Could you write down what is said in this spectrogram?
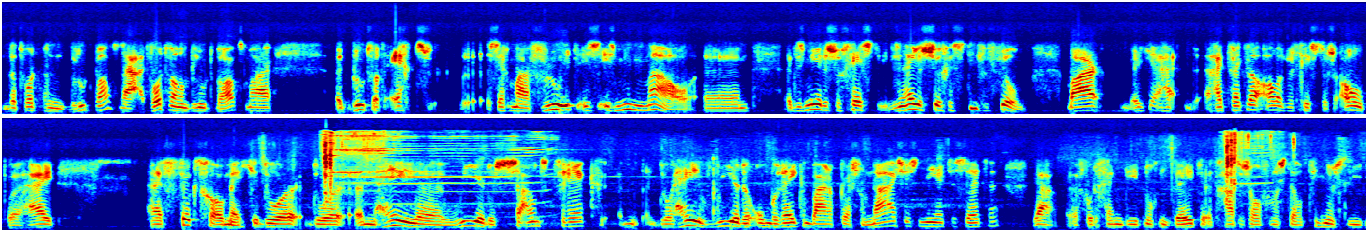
dat wordt een bloedbad. Nou, het wordt wel een bloedbad, maar het bloed wat echt, zeg maar, vloeit, is, is minimaal. Uh, het is meer de suggestie. Het is een hele suggestieve film. Maar, weet je, hij, hij trekt wel alle registers open. Hij, hij fuckt gewoon met je door, door een hele weirde soundtrack, door hele weirde, onberekenbare personages neer te zetten. Ja, voor degenen die het nog niet weten, het gaat dus over een stel tieners die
